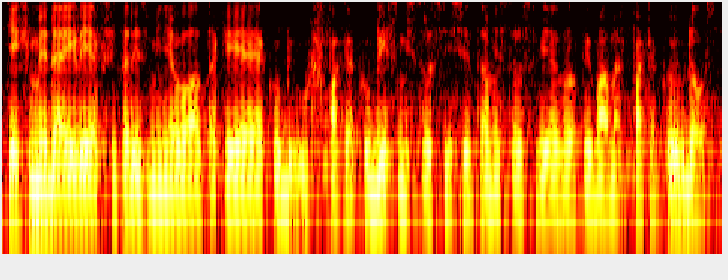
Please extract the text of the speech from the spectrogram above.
Těch medailí, jak si tady zmiňoval, tak je jakoby už fakt jakoby z mistrovství světa, mistrovství Evropy máme fakt jakoby dost.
